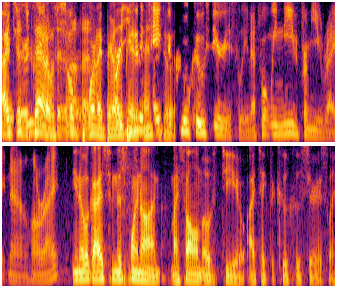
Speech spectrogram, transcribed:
I just very said I was so about that. bored. I barely you paid going to attention take to the it. cuckoo seriously? That's what we need from you right now. All right. You know what, guys? From this point on, my solemn oath to you, I take the cuckoo seriously.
